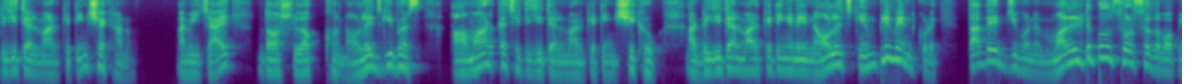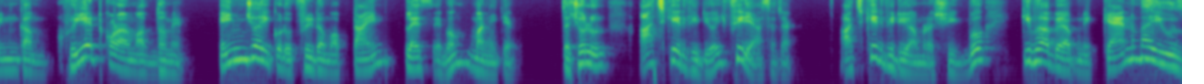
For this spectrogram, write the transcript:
ডিজিটাল মার্কেটিং শেখানো। আমি চাই দশ লক্ষ নলেজ গিভার্স আমার কাছে ডিজিটাল মার্কেটিং শিখুক। আর ডিজিটাল মার্কেটিং এর এই নলেজকে ইমপ্লিমেন্ট করে তাদের জীবনে multiple sources of income create করার মাধ্যমে এনজয় করুক ফ্রিডম অফ টাইম প্লেস এবং মানিকে তো চলুন আজকের ভিডিওয় ফিরে আসা যাক। আজকের ভিডিও আমরা শিখব কীভাবে আপনি ক্যানভা ইউজ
